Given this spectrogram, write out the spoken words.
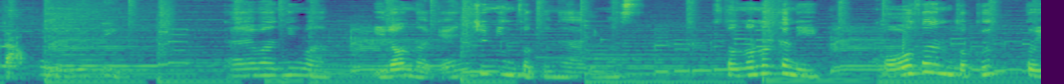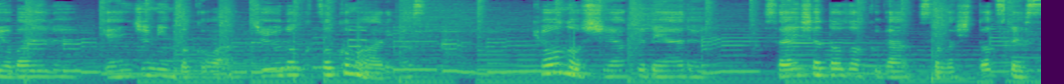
打破的约定。台湾にはいろんな原住民族があります。その中に鉱山族と呼ばれる原住民族は16族もあります。今日の主役であるサイシャト族がその一つです。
